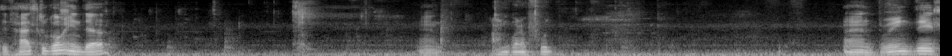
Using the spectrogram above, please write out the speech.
it has to go in there. And I'm gonna put and bring this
